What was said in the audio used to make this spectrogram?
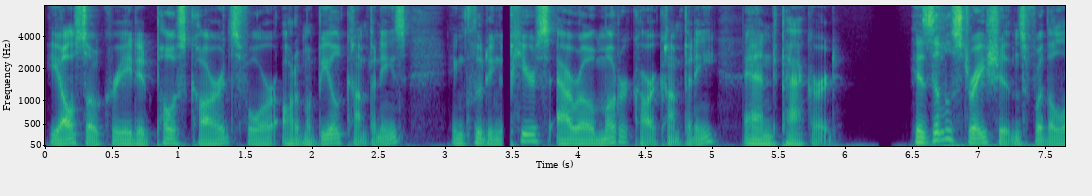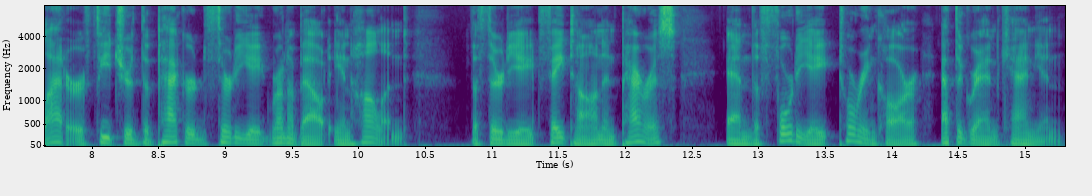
He also created postcards for automobile companies, including Pierce Arrow Motor Car Company and Packard. His illustrations for the latter featured the Packard 38 runabout in Holland, the 38 Phaeton in Paris, and the 48 touring car at the Grand Canyon.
